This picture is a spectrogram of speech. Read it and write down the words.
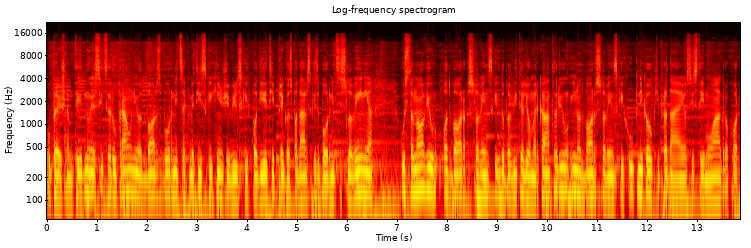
V prejšnjem tednu je sicer upravni odbor Zbornice kmetijskih in živilskih podjetij pri Gospodarski zbornici Slovenija ustanovil odbor slovenskih dobaviteljev Merkatorju in odbor slovenskih upnikov, ki prodajajo sistemu Agrokor.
